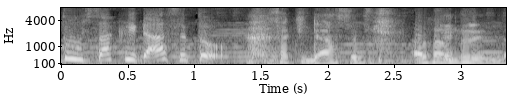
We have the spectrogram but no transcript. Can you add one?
তোর চাকরিটা আছে তো। চাকরিটা আছে। আলহামদুলিল্লাহ।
